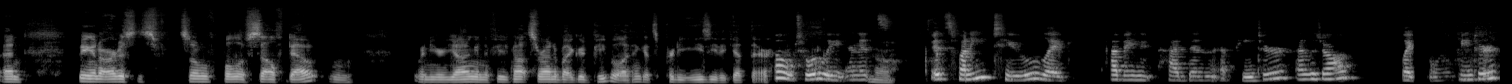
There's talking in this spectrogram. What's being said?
And being an artist is so full of self doubt. And when you're young and if you're not surrounded by good people, I think it's pretty easy to get there. Oh, totally. And it's Oh. it's funny too, like having had been a painter as a job, like an oil painter.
